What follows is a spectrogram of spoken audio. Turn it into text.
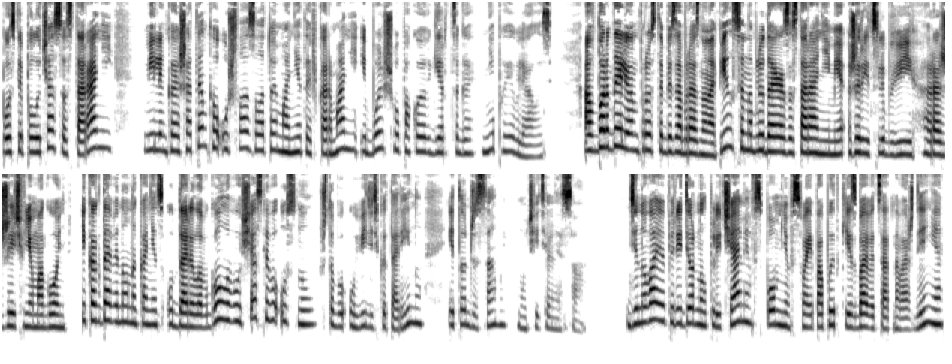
После получаса стараний Миленькая шатенка ушла золотой монетой в кармане и больше у покоев герцога не появлялась. А в борделе он просто безобразно напился, наблюдая за стараниями жриц любви разжечь в нем огонь. И когда вино, наконец, ударило в голову, счастливо уснул, чтобы увидеть Катарину и тот же самый мучительный сон. Динуваю передернул плечами, вспомнив свои попытки избавиться от наваждения,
